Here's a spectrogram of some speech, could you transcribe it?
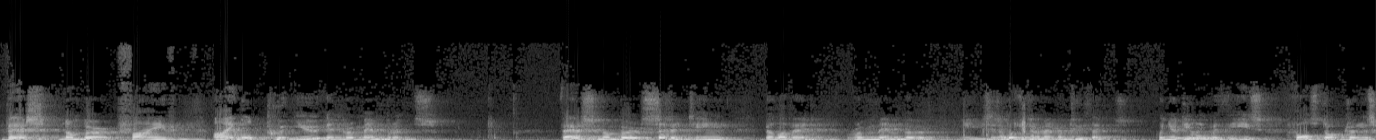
Verse number 5 I will put you in remembrance. Verse number 17 Beloved, remember. He says, I want you to remember two things when you're dealing with these false doctrines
